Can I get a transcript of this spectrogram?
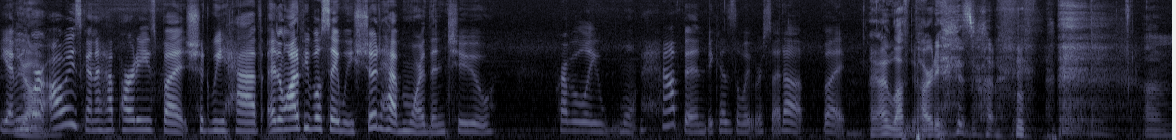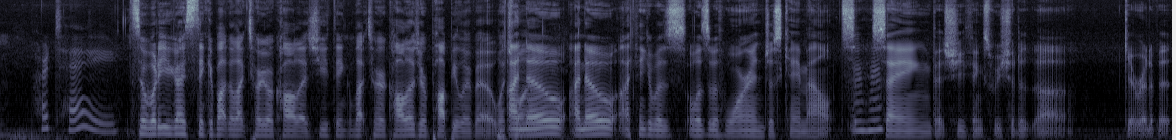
Yeah, I mean, we're always going to have parties, but should we have, and a lot of people say we should have more than two. Probably won't happen because the way we're set up, but I, I love Yeah. parties. um, partay. so what do you guys think about the electoral college? Do you think electoral college or popular vote? Which I one? know, I know. I think it was Elizabeth Warren just came out s- Mhm. saying that she thinks we should uh, get rid of it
